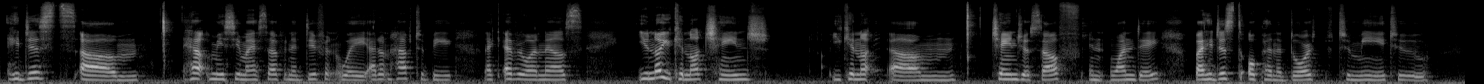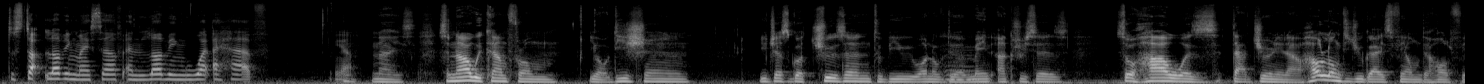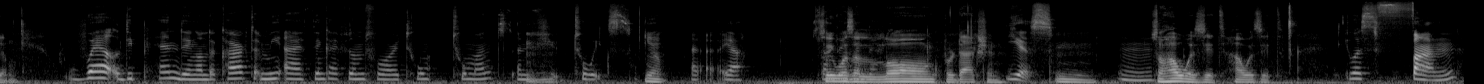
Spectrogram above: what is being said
he just um, helped me see myself in a different way. I don't have to be like everyone else. You know, you cannot change. You cannot um, change yourself in one day. But he just opened a door to me to to start loving myself and loving what I have. Yeah. Nice. So now we come from your audition. You just got chosen to be one of the Mm. main actresses. So how was that journey now? How long did you guys film the whole film? Well, depending on the character, me, I think I filmed for two two months and Mhm. few, two weeks. Yeah. Uh, uh, yeah. So it was a that. long production. Yes. Mm. Mm. So how was it? How was it? It was fun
